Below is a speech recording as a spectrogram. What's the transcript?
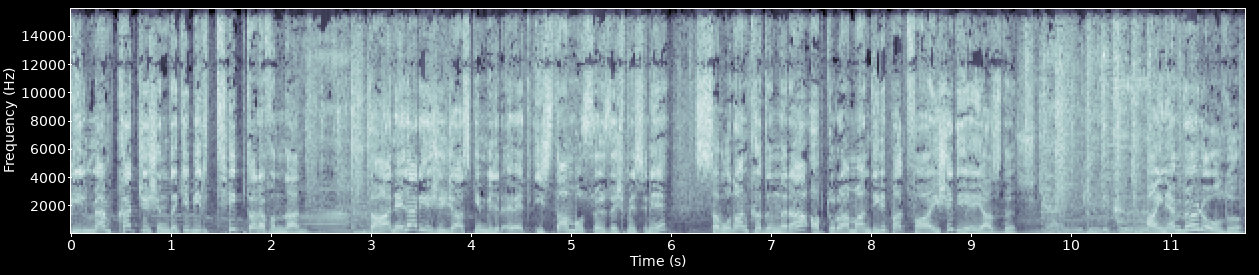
Bilmem kaç yaşındaki bir tip tarafından. Daha neler yaşayacağız kim bilir. Evet İstanbul Sözleşmesi'ni savunan kadınlara Abdurrahman Dilipak fahişe diye yazdı. Aynen böyle oldu.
